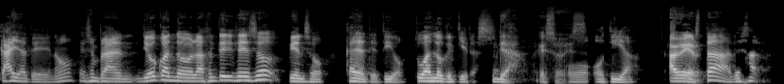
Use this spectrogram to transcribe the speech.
Cállate, ¿no? Es en plan, yo cuando la gente dice eso, pienso, cállate, tío, tú haz lo que quieras. Ya, eso es. O, o tía. A Ya ver, está, deja.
